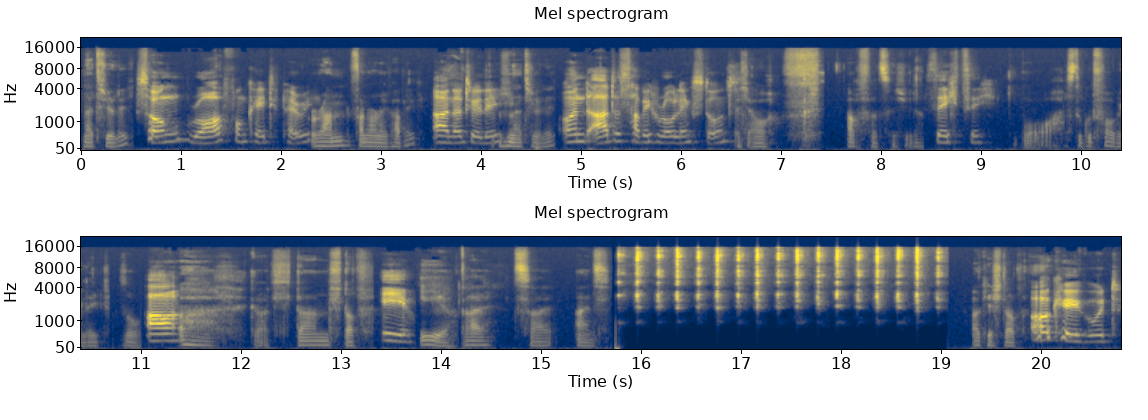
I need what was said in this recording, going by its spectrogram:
Natürlich. Song Raw von Katy Perry. Run von One Republic. Ah, natürlich. Natürlich. Und Artist habe ich Rolling Stones. Ich auch. Auch 40 wieder. 60. Boah, hast du gut vorgelegt. So. A, Ah, Gott. Dann stopp. E. E. 3, 2, 1. Okay, stopp. Okay, gut.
